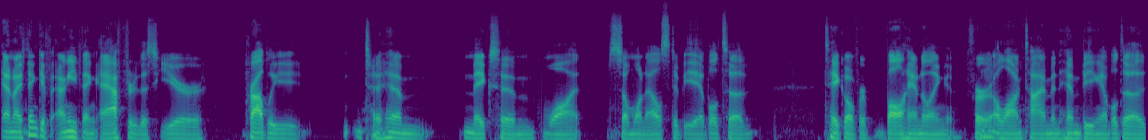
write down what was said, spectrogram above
and I think if anything, after this year, probably to him makes him want someone else to be able to take over ball handling for Mm. a long time, and him being able to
